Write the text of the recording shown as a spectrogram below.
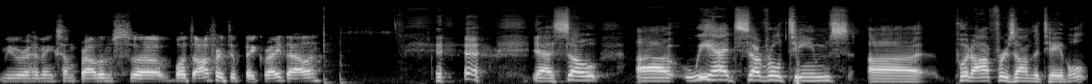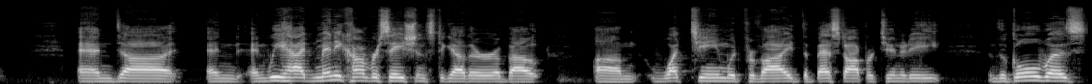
we were having some problems what offer to pick, right, Alan? yeah. So we had several teams put offers on the table and uh, and and we had many conversations together about um, what team would provide the best opportunity. The goal was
